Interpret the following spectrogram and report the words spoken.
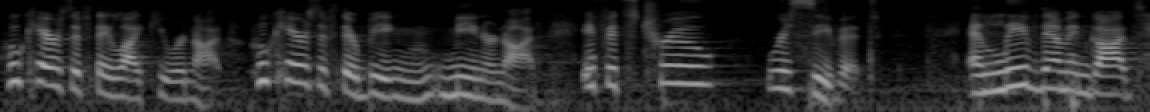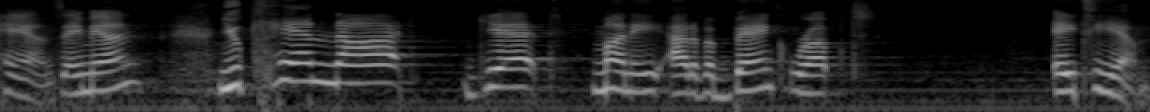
Who cares if they like you or not? Who cares if they're being mean or not? If it's true, receive it and leave them in God's hands. Amen? You cannot get money out of a bankrupt ATM.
